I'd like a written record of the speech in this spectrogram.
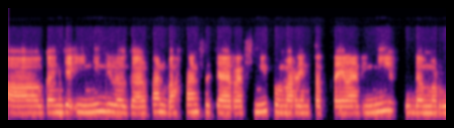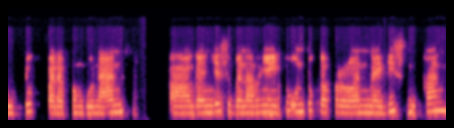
uh, ganja ini dilegalkan bahkan secara resmi pemerintah Thailand ini sudah merujuk pada penggunaan uh, ganja sebenarnya itu untuk keperluan medis bukan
